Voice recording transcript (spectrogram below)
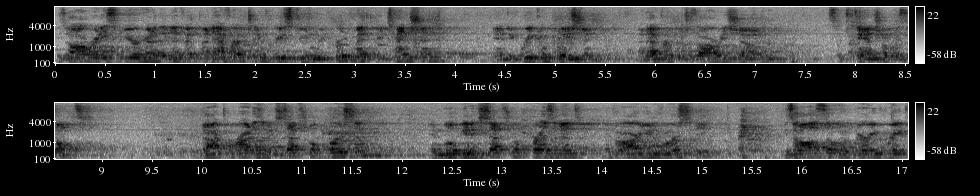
he's already spearheaded an effort to increase student recruitment, retention, and degree completion, an effort which has already shown substantial results. Dr. Rudd is an exceptional person and will be an exceptional president of our university. He's also a very great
